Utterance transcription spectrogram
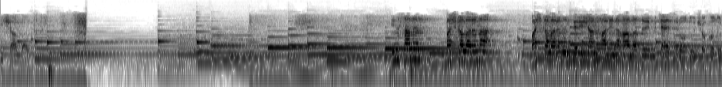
inşallah. İnsanın başkalarına, başkalarının perişan haline ağladığı, müteessir olduğu çok olur.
